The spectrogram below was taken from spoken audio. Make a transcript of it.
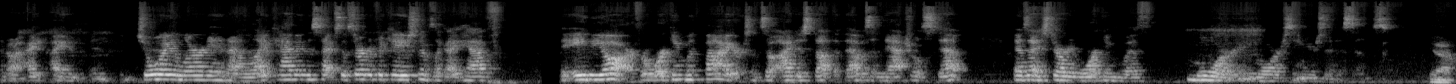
you know, I, I enjoy learning and I like having these types of certifications. Like I have the ABR for working with buyers, and so I just thought that that was a natural step as I started working with more and more senior citizens. Yeah,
